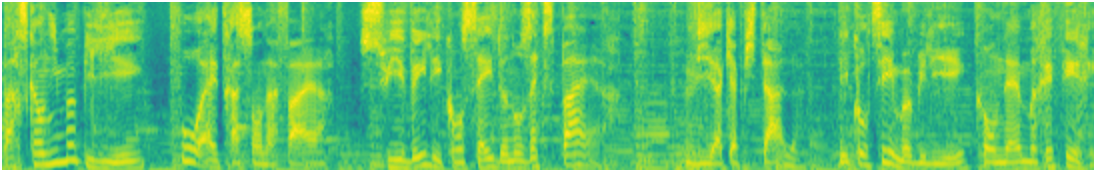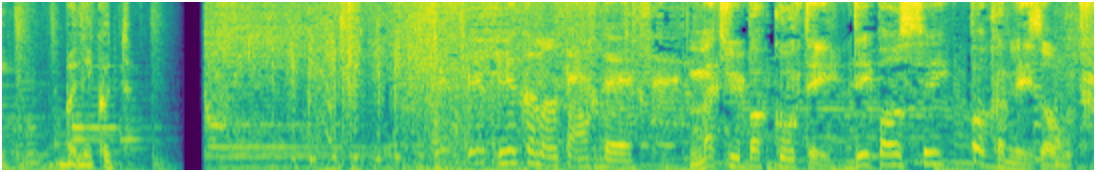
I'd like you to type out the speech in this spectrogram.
Parce qu'en immobilier, faut être à son affaire. Suivez les conseils de nos experts. Via Capital, les courtiers immobiliers qu'on aime référer. Bonne écoute. Le, commentaire de Mathieu Boccoté, dépensé pas comme les autres.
